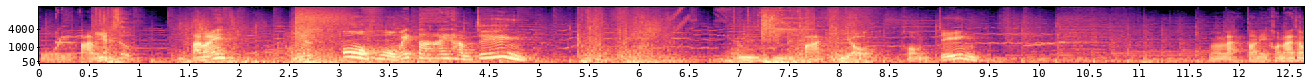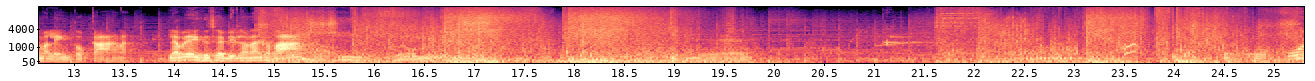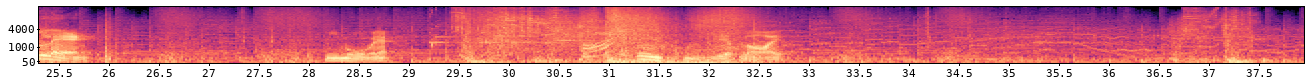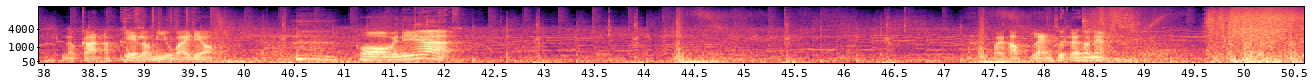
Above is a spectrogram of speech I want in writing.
หเดี๋ยวตายไหมเนี่ยตายไหมโอ้โห ไม่ตายทำจริงอืมปลาเขียวของจริงไม่เป็นไรตอนนี้เขาน่าจะมาเล็งตัวกลางแล้วแล้วประเด็นคือเซลดิสเราน่าจะบางโอ้โหโคตรแรง มีหมู่ไหมเนี่ย เรียบร้อยแล้วการอัปเกรดเรามีอยู่ใบเดียว พอไปเนี่ยไปครับแรงสุดได้เท่านี้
